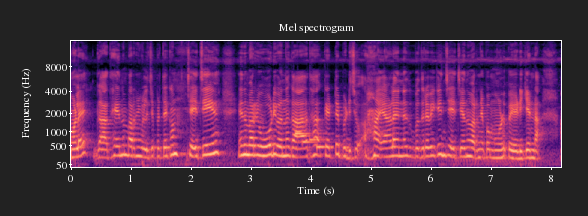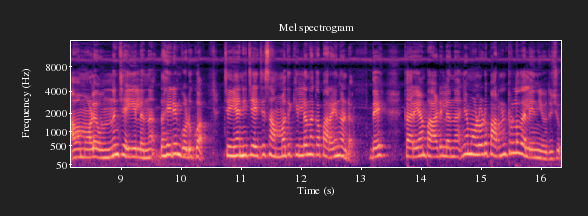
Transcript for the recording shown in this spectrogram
മോളെ ഗാഥയെന്നും പറഞ്ഞ് വിളിച്ചപ്പോഴത്തേക്കും ചേച്ചി എന്ന് പറഞ്ഞ് ഓടി വന്ന് ഗാഥ കെട്ടിപ്പിടിച്ചു. അയാളെ എന്നെ ഉപദ്രവിക്കും ചേച്ചി എന്ന് പറഞ്ഞപ്പോൾ മോൾ പേടിക്കേണ്ട. അവൻ മോളെ ഒന്നും ചെയ്യില്ലെന്ന് ധൈര്യം കൊടുക്കുക ചെയ്യാൻ ഈ ചേച്ചി സമ്മതിക്കില്ലെന്നൊക്കെ പറയുന്നുണ്ട്. ദേ കരയാൻ പാടില്ലെന്ന് ഞാൻ മോളോട് പറഞ്ഞിട്ടുള്ളതല്ലേ എന്ന് ചോദിച്ചു.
